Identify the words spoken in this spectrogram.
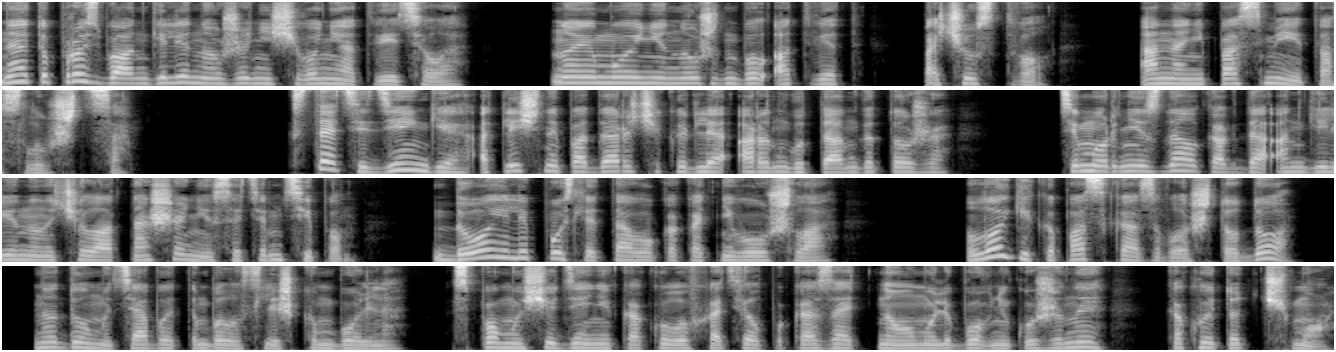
На эту просьбу Ангелина уже ничего не ответила. Но ему и не нужен был ответ. Почувствовал. Она не посмеет ослушаться. Кстати, деньги — отличный подарочек и для орангутанга тоже. Тимур не знал, когда Ангелина начала отношения с этим типом. До или после того, как от него ушла. Логика подсказывала, что до, но думать об этом было слишком больно. С помощью денег Акулов хотел показать новому любовнику жены, какой тот чмо.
